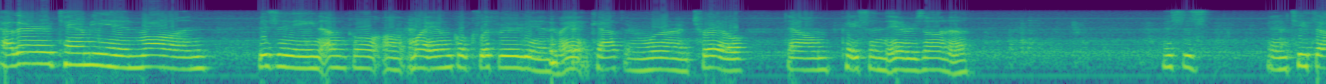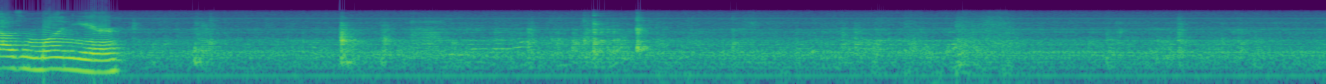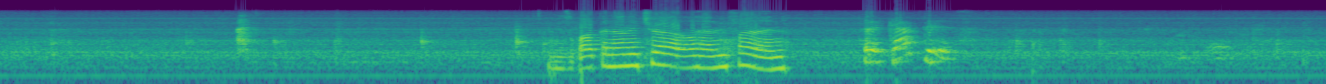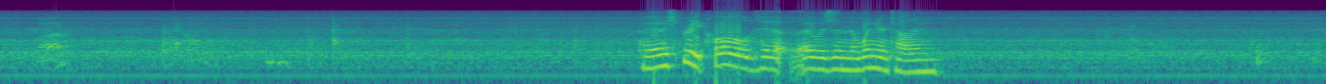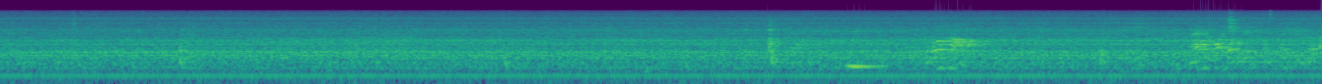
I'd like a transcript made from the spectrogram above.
Heather, Tammy, and Ron visiting Uncle, uh, my Uncle Clifford and my Aunt Catherine. We're on a trail down Payson, Arizona. This is in 2001 year. I'm just walking on a trail, having fun. A cactus. It was pretty cold. It it was in the winter time. Wow. Man, what you think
